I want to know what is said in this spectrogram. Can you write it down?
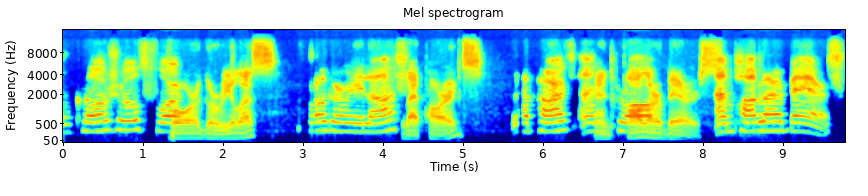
enclosures for, for gorillas, for gorillas, leopards, leopards, and, and polar bears. and polar bears.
